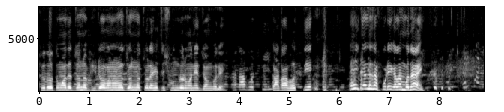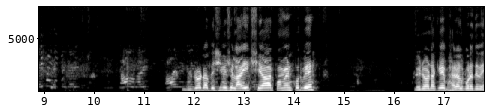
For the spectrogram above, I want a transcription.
শুধু তোমাদের জন্য ভিডিও বানানোর জন্য চলে এসেছি সুন্দরবনের জঙ্গলে। কাটা ভর্তি। এই যা পড়ে গেলাম বোধহয়। ভিডিওটা বেশি বেশি লাইক শেয়ার কমেন্ট করবে। ভিডিওটাকে ভাইরাল করে দেবে।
